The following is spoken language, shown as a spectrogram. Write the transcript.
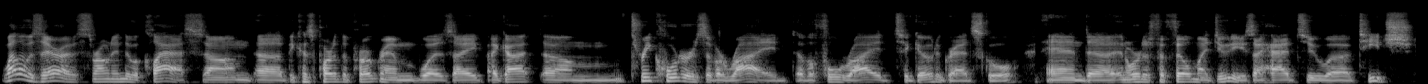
while I was there, I was thrown into a class um, uh, because part of the program was I, I got um, three quarters of a ride, of a full ride to go to grad school. And uh, in order to fulfill my duties, I had to uh, teach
